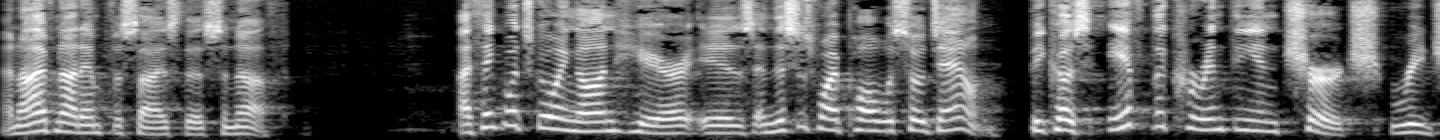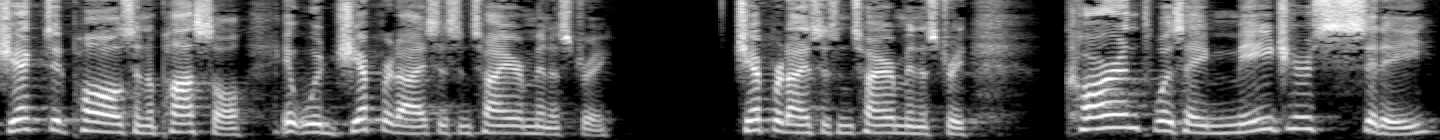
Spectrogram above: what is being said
and I've not emphasized this enough. I think what's going on here is, and this is why Paul was so down, because if the Corinthian church rejected Paul as an apostle, it would jeopardize his entire ministry. Jeopardize his entire ministry. Corinth was a major city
